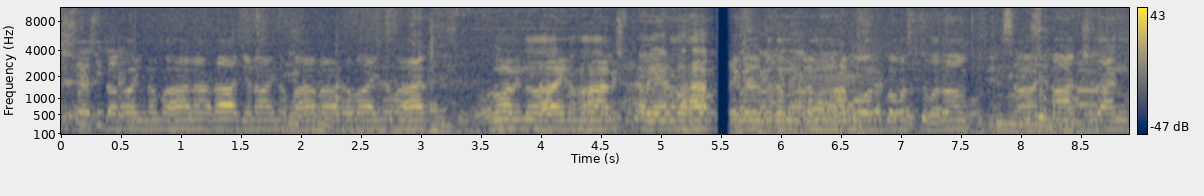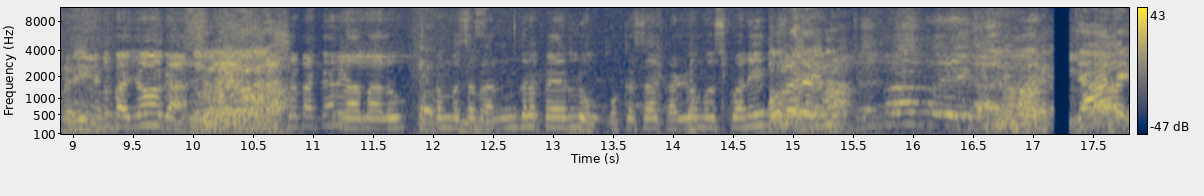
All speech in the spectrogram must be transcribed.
శ్రేష్టవాయ నమ నారాయణాయ నమ మాధవాయ నమ గోవిందాయ నమ విష్ణవే నమ కల్పితం వరం కుటుంబ సభ్యులందరి పేర్లు ఒక్కసారి కళ్ళు మూసుకొని జాతి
